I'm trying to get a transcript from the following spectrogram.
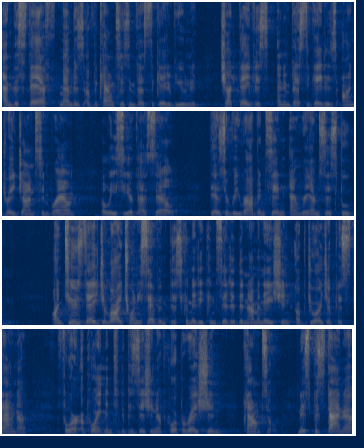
And the staff members of the council's investigative unit, Chuck Davis, and investigators Andre Johnson Brown, Alicia Vassell, Desiree Robinson, and Ramses Booton. On Tuesday, July 27th, this committee considered the nomination of Georgia Pestana for appointment to the position of Corporation Counsel. Ms. Pestana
